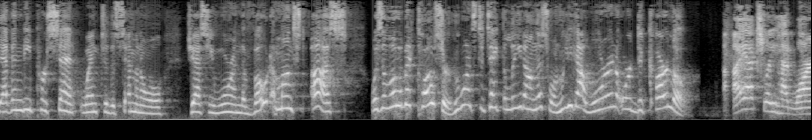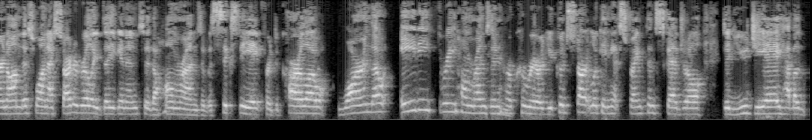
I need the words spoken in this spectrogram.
70% went to the Seminole, Jessie Warren. The vote amongst us was a little bit closer. Who wants to take the lead on this one? Who you got, Warren or DiCarlo? I actually had Warren on this one. I started really digging into the home runs. It was 68 for DiCarlo. Warren, though, 83 home runs in her career. You could start looking at strength and schedule. Did UGA have a,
